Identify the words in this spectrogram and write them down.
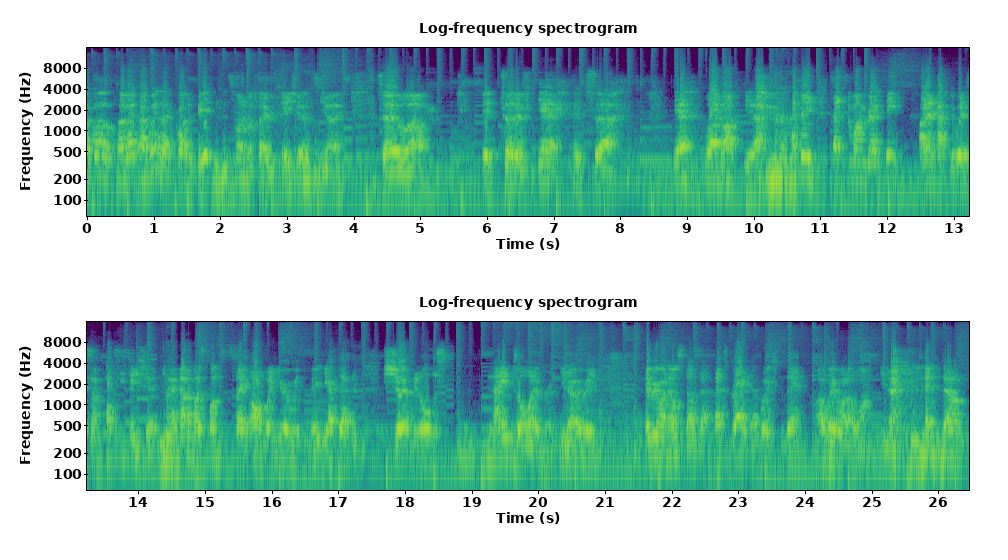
I, well, I, wear- I wear that quite a bit. It's one of my favourite T-shirts, you know. So um, it sort of, yeah, it's, uh, yeah, why not? You know, I mean, that's the one great thing. I don't have to wear some poxy T-shirt. You know, none of my sponsors say, oh, when you're with me, you have to have a shirt with all the names all over it. You know, I mean. Everyone else does that. That's great. That works for them. I wear what I want, you know, and um,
